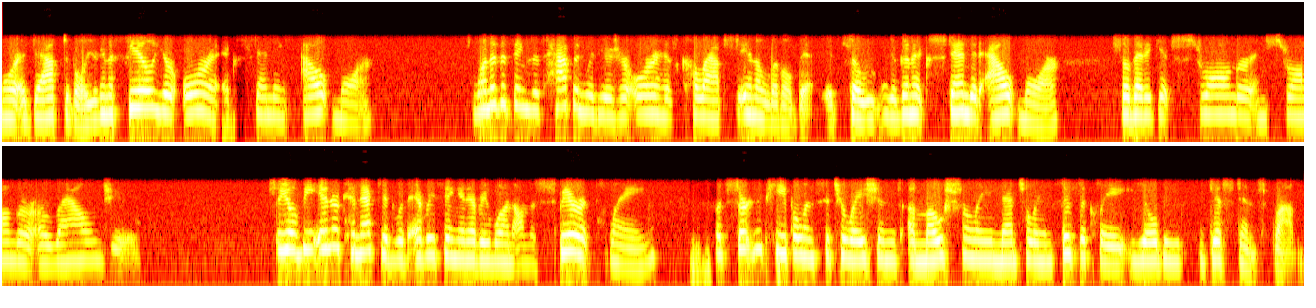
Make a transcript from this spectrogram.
more adaptable. You're going to feel your aura extending out more. One of the things that's happened with you is your aura has collapsed in a little bit. So you're going to extend it out more so that it gets stronger and stronger around you. So you'll be interconnected with everything and everyone on the spirit plane, but certain people and situations, emotionally, mentally, and physically, you'll be distanced from.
